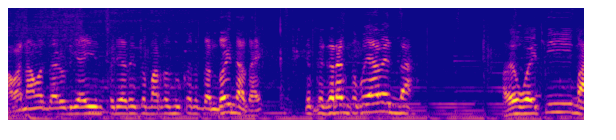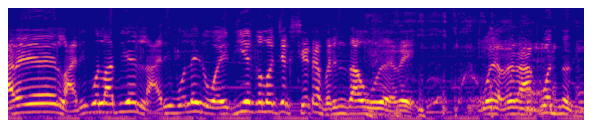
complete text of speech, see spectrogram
હવા દારૂડી આવી પડ્યા રહી તો મારે તો દુકાને ધંધોય ના થાય. કેમ કે ગ્રાહક તો કોઈ આવે જ ના. હવે વયથી મારે લારી બોલાવી હોય, લારી બોલાવી વયથી એ ગલો ચેક શેટા ભરીને જવું હોય હવે. કોઈ હવે રાખવો જ નથી.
